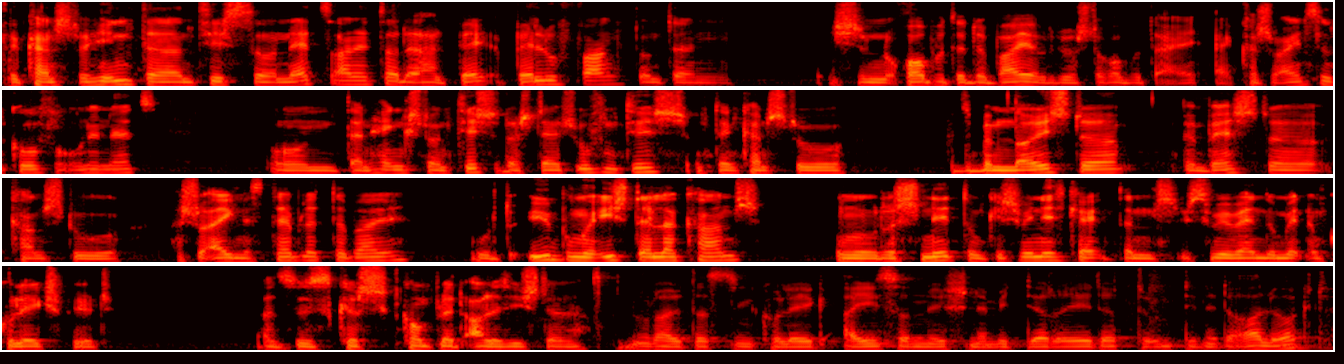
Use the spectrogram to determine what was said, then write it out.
da kannst du hinter einem Tisch so ein Netz an, der halt Bä- Bälle auffängt und dann ist ein Roboter dabei, aber du hast den Roboter ein, ein- kannst du einzeln kaufen ohne Netz. Und dann hängst du an den Tisch oder stellst auf den Tisch und dann kannst du, also beim neuesten, beim besten kannst du, hast du ein eigenes Tablet dabei, wo du Übungen einstellen kannst und oder Schnitt und Geschwindigkeit, dann ist es wie wenn du mit einem Kollegen spielst. Also das kannst du komplett alles einstellen. Nur halt, dass dein Kollege eisern ist, nicht mit dir redet und dich nicht anschaut.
